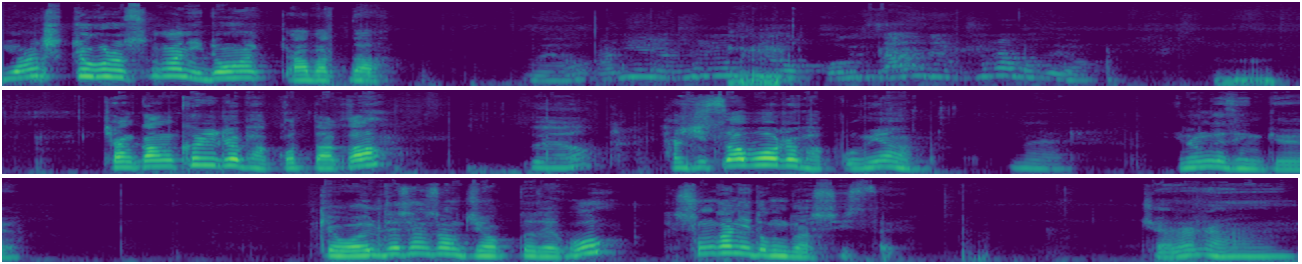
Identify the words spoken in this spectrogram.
유한식적으로 순간 이동할 아 맞다. 왜요? 아니에요. 최종 거기서 다른 찾아보세요. 잠깐 크리를 바꿨다가 왜요? 다시 서버를 바꾸면 네. 이런 게 생겨요. 이렇게 월드 생성 지역도 되고 순간 이동도 할 수 있어요. 짜라란.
